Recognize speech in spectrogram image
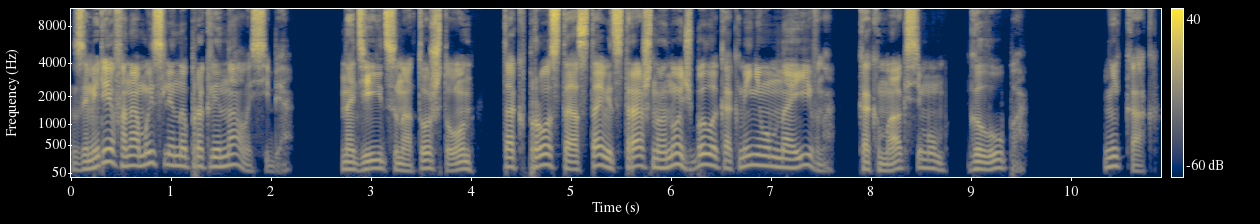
Замерев, она мысленно проклинала себя. Надеяться на то, что он так просто оставит страшную ночь, было как минимум наивно, как максимум глупо. Никак.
